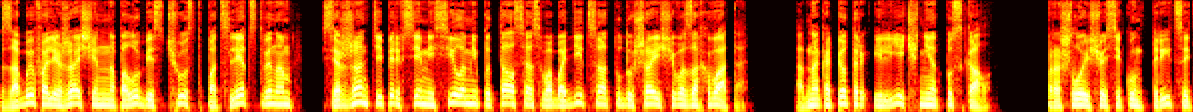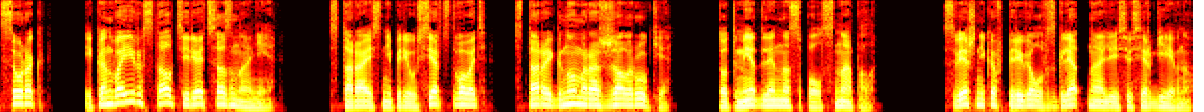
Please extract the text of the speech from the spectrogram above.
Забыв о лежащем на полу без чувств подследственном, сержант теперь всеми силами пытался освободиться от удушающего захвата. Однако Петр Ильич не отпускал. Прошло еще секунд 30-40, и конвоир стал терять сознание. Стараясь не переусердствовать, старый гном разжал руки. Тот медленно сполз на пол. Свешников перевел взгляд на Олесю Сергеевну.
